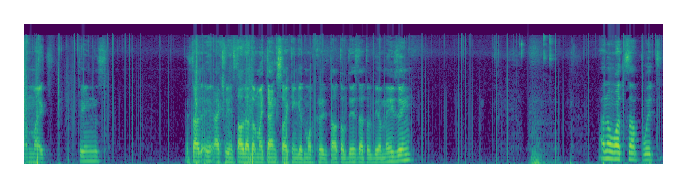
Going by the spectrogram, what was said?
on my things. Install, eh, actually install that on my tank so I can get more credit out of this. That will be amazing. I know what's up with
